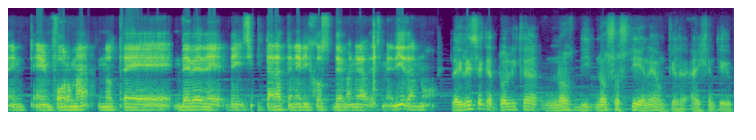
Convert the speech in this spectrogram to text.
en, forma no te debe de, de, incitar a tener hijos de manera desmedida, ¿no? La iglesia católica no, no sostiene aunque hay gente que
